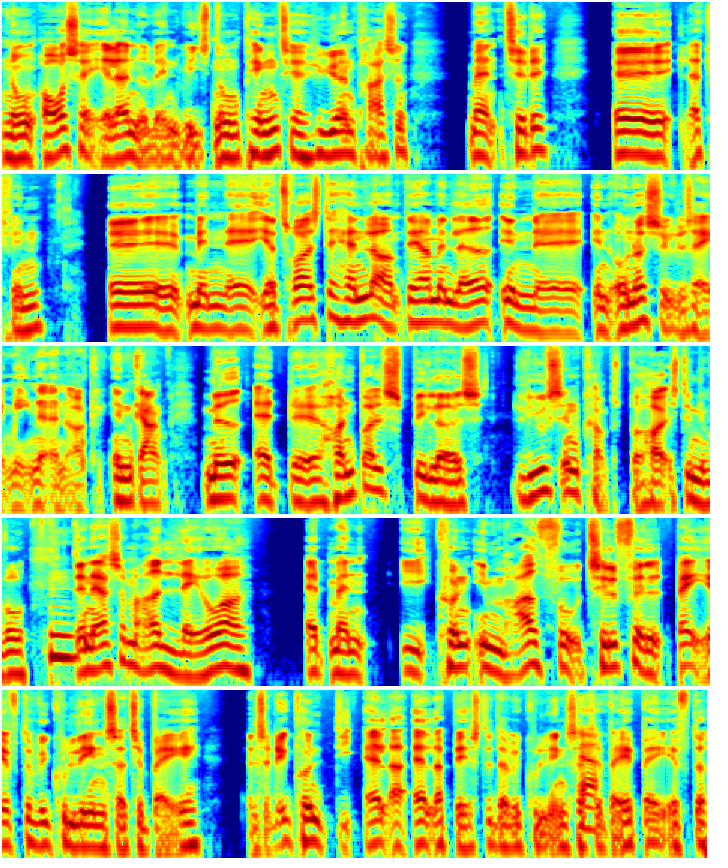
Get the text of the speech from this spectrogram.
nogen årsag eller nødvendigvis nogen penge til at hyre en pressemand til det, øh, eller kvinde. Øh, men øh, jeg tror også, det handler om, det har man lavet en, øh, en undersøgelse af, mener jeg nok, en gang, med at øh, håndboldspillers livsindkomst på højeste niveau, mm. den er så meget lavere, at man i kun i meget få tilfælde bagefter vil kunne læne sig tilbage. Altså det er kun de aller, allerbedste, der vil kunne læne sig ja. tilbage bagefter.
